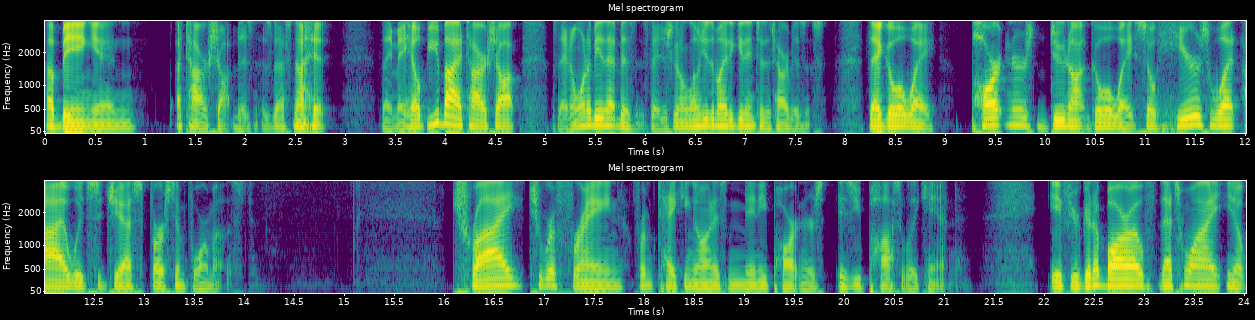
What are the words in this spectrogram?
of being in a tire shop business. That's not it. They may help you buy a tire shop, but they don't want to be in that business. They're just going to loan you the money to get into the tire business. They go away. Partners do not go away. So here's what I would suggest first and foremost try to refrain from taking on as many partners as you possibly can if you're going to borrow, that's why, you know,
